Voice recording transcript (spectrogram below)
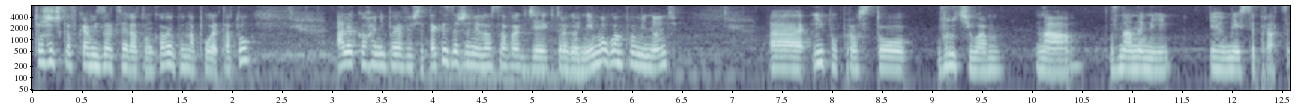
troszeczkę w kamizelce ratunkowej, bo na pół etatu. Ale kochani, pojawiło się takie zdarzenie losowe, gdzie, którego nie mogłam pominąć e, i po prostu wróciłam na znane mi e, miejsce pracy.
